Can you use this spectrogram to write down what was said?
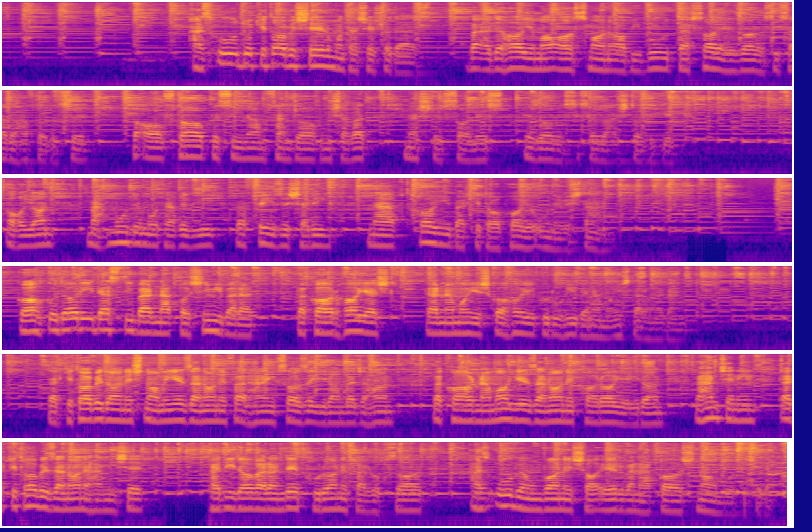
از او دو کتاب شعر منتشر شده است وعده های ما آسمان آبی بود در سال 1373 و آفتاب به سینم سنجاق می شود نشر سالس 1381 آقایان محمود معتقدی و فیض شریف نقدهایی بر کتابهای او نوشتند گاهگداری دستی بر نقاشی می‌برد و کارهایش در نمایشگاه های گروهی به نمایش درآمدند. در کتاب دانشنامه زنان فرهنگ ساز ایران و جهان و کارنمای زنان کارای ایران و همچنین در کتاب زنان همیشه پدید آورنده پوران فرخزاد از او به عنوان شاعر و نقاش نام برده شده.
